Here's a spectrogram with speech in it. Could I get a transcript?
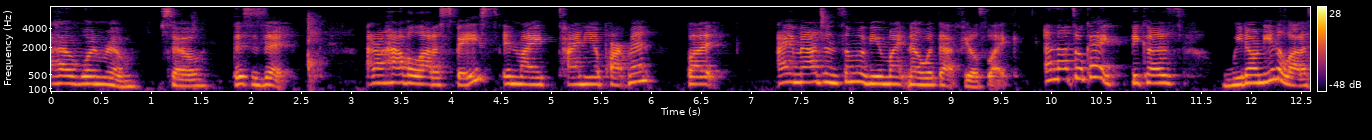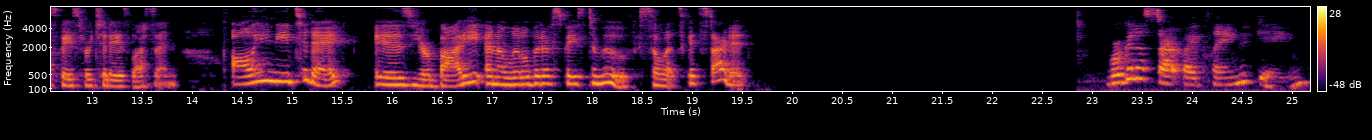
I have one room, so this is it. I don't have a lot of space in my tiny apartment, but I imagine some of you might know what that feels like. And that's okay because we don't need a lot of space for today's lesson. All you need today is your body and a little bit of space to move. So let's get started. We're gonna start by playing a game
